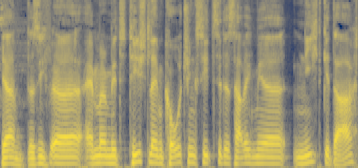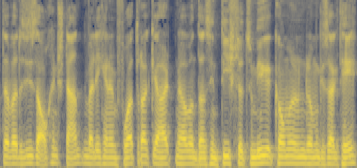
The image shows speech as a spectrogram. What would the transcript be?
Ja, dass ich äh, einmal mit Tischler im Coaching sitze, das habe ich mir nicht gedacht, aber das ist auch entstanden, weil ich einen Vortrag gehalten habe und dann sind Tischler zu mir gekommen und haben gesagt, hey,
